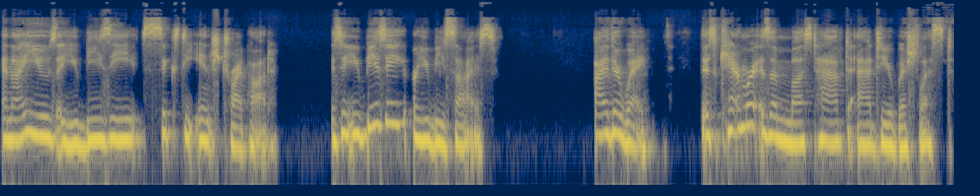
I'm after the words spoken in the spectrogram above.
And I use a Ubeezy 60 inch tripod. Is it Ubeezy or UBeesize? Either way, this camera is a must have to add to your wish list.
